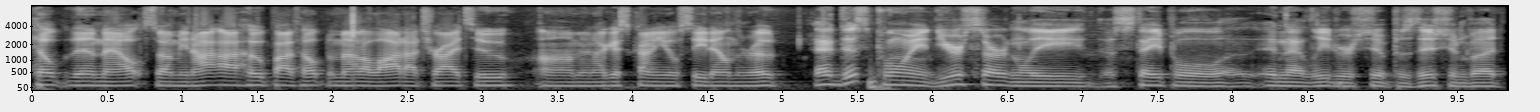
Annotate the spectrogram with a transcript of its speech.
help them out. So I mean, I, I hope I've helped them out a lot. I try to, um, and I guess kind of you'll see down the road. At this point, you're certainly a staple in that leadership position, but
